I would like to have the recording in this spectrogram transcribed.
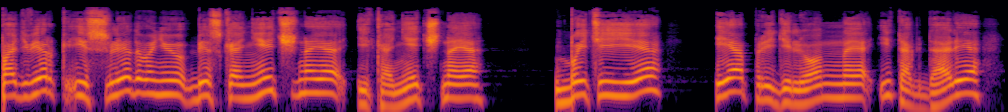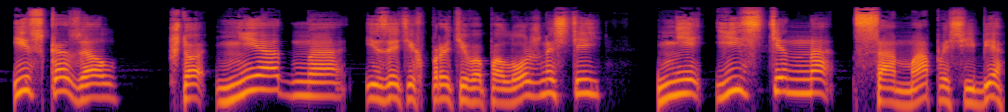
подверг исследованию бесконечное и конечное, бытие и определенное и так далее, и сказал, что ни одна из этих противоположностей не истинна сама по себе.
